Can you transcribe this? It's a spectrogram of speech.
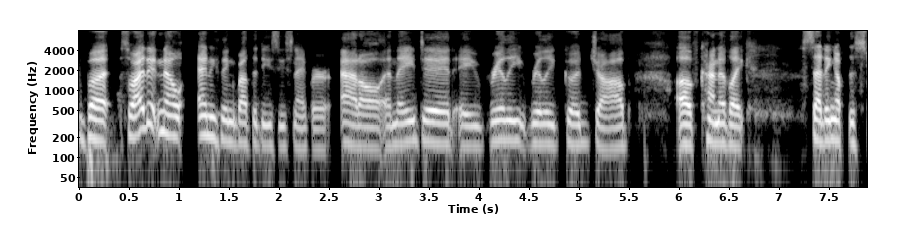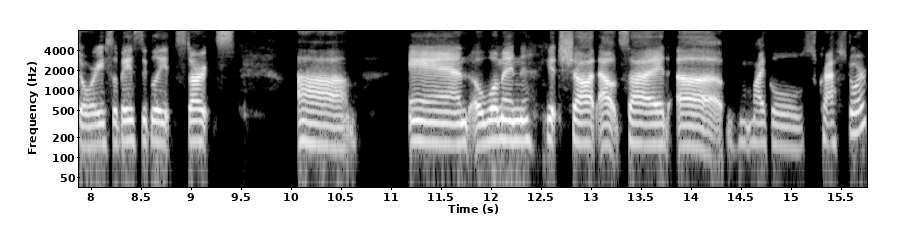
but so I didn't know anything about the DC sniper at all. And they did a really, really good job of kind of like setting up the story. So basically it starts um and a woman gets shot outside uh Michael's craft store.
